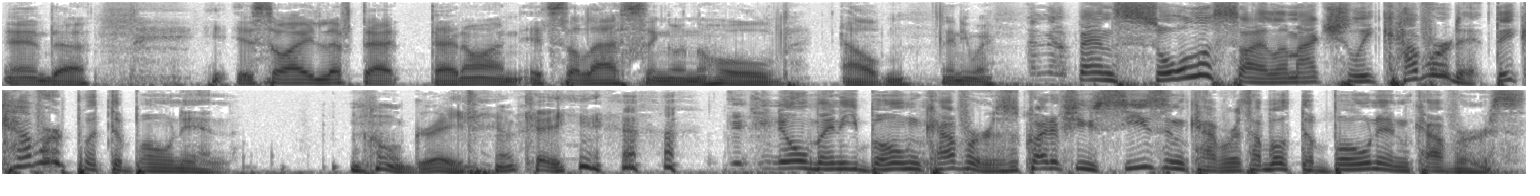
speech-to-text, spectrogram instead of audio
and uh, so I left that that on. It's the last thing on the whole album. Anyway, And that band Soul Asylum actually covered it. They covered Put the Bone In. oh great, okay. Did you know many Bone covers? There's quite a few season covers. How about the Bone In covers?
